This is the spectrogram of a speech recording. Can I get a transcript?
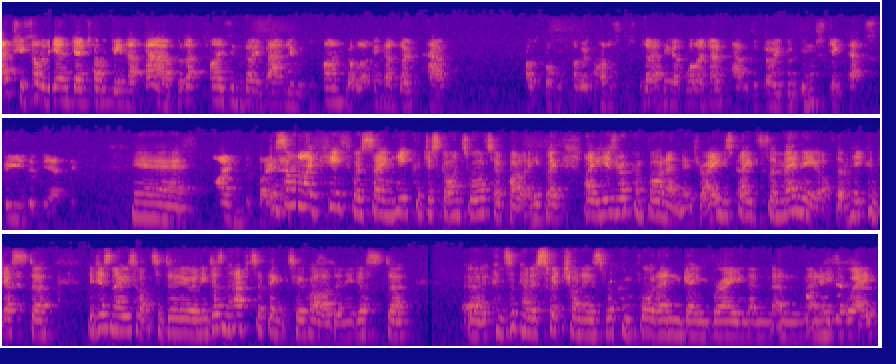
actually, some of the end games haven't been that bad, but that ties in very badly with the time trouble. I think I don't have. I was talking to somebody about. I think what I don't have is a very good instinct at speed in the ending. Yeah. Time to play. Because someone like Keith was saying he could just go onto autopilot. He played like his rook and pawn endings, right? He's played so many of them. He can just uh, he just knows what to do, and he doesn't have to think too hard, and he just uh, uh, can kind of switch on his rook and pawn endgame brain, and, and, and he's away.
